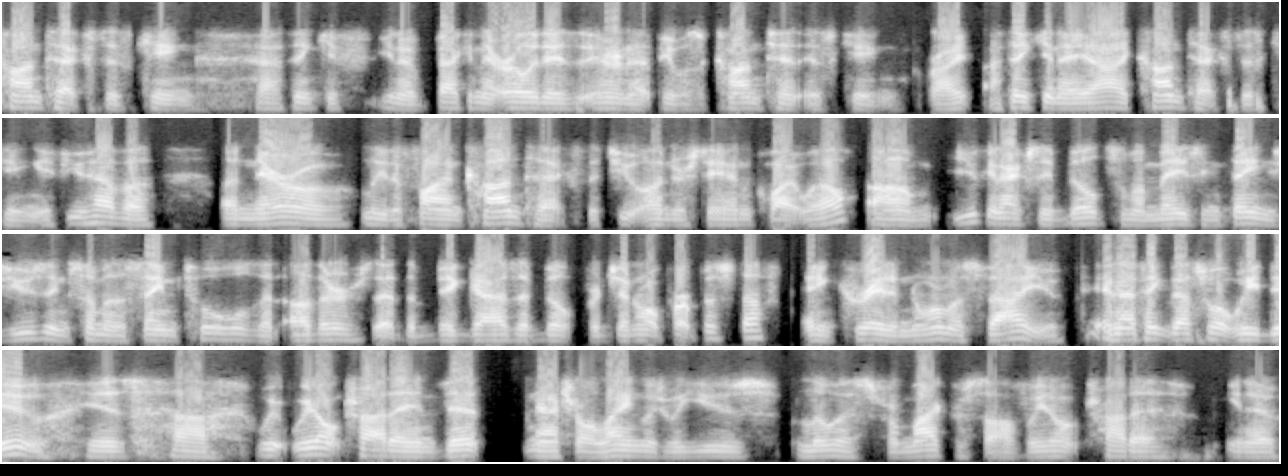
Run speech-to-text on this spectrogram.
context is king. I think if, you know, back in the early days of the internet, people said content is king, right? I think in AI, context is king. If you have a, a narrowly defined context that you understand quite well, um, you can actually build some amazing things using some of the same tools that others, that the big guys have built for general purpose stuff and create enormous value. And I think that's what we do is uh, we, we don't try to invent natural language. We use LUIS from Microsoft. We don't try to, you know,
